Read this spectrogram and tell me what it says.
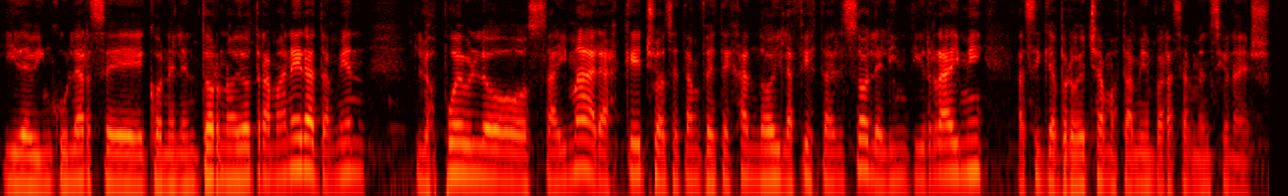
y de vincularse con el entorno de otra manera. También los pueblos aymaras, quechuas, están festejando hoy la fiesta del sol, el Inti Raimi, así que aprovechamos también para hacer mención a ello.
